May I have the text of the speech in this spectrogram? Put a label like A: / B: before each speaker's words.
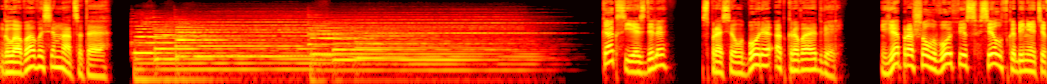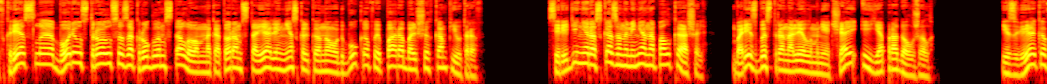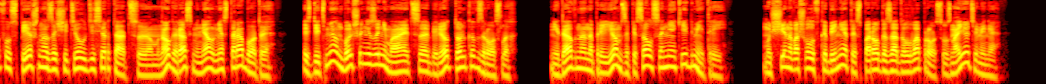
A: Глава 18 «Как съездили?» — спросил Боря, открывая дверь. Я прошел в офис, сел в кабинете в кресло, Боря устроился за круглым столом, на котором стояли несколько ноутбуков и пара больших компьютеров. В середине рассказа на меня напал кашель. Борис быстро налил мне чай, и я продолжил. Извеков успешно защитил диссертацию, много раз менял место работы. С детьми он больше не занимается, берет только взрослых. Недавно на прием записался некий Дмитрий. Мужчина вошел в кабинет и с порога задал вопрос «Узнаете меня?».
